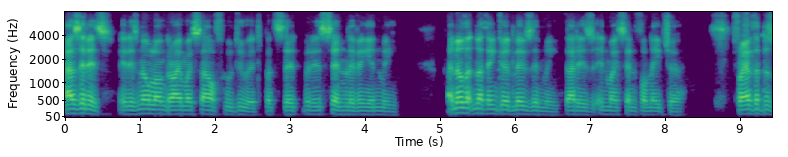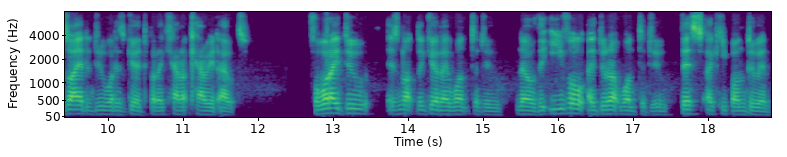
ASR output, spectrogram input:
As it is, it is no longer I myself who do it, but, but it is sin living in me. I know that nothing good lives in me, that is, in my sinful nature. For I have the desire to do what is good, but I cannot carry it out. For what I do is not the good I want to do. No, the evil I do not want to do. This I keep on doing.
